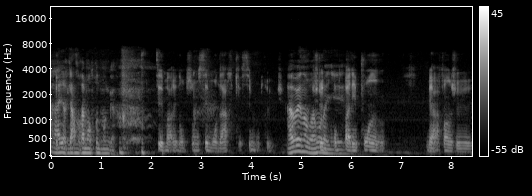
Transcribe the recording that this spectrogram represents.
Ah, il regarde vraiment trop de mangas. C'est ma rédemption, c'est mon arc, c'est mon truc. Ah ouais, non, je vraiment, là, ne compte est... pas les points, mais à la fin, je.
